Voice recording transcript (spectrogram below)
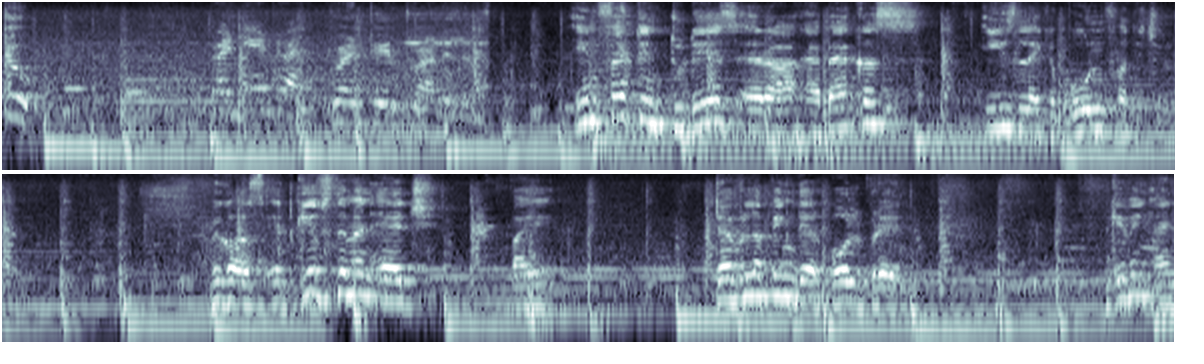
two. 20 and 12. 20 and 12. In fact, in today's era, abacus is like a boon for the children because it gives them an edge by developing their whole brain, giving an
